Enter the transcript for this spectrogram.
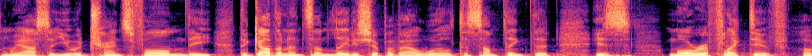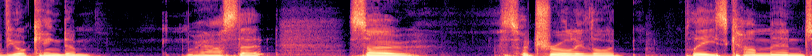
And we ask that you would transform the, the governance and leadership of our world to something that is more reflective of your kingdom. We ask that so, so truly, Lord. Please come and,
